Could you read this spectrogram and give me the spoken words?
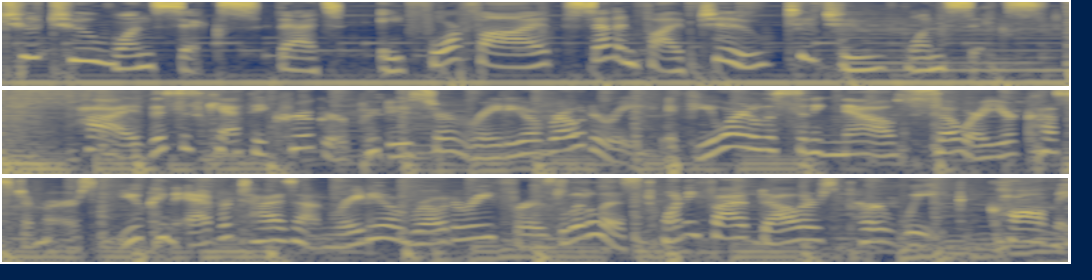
2216. That's 845 752 2216. Hi, this is Kathy Kruger, producer of Radio Rotary. If you are listening now, so are your customers. You can advertise on Radio Rotary for as little as $25 per week. Call me,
